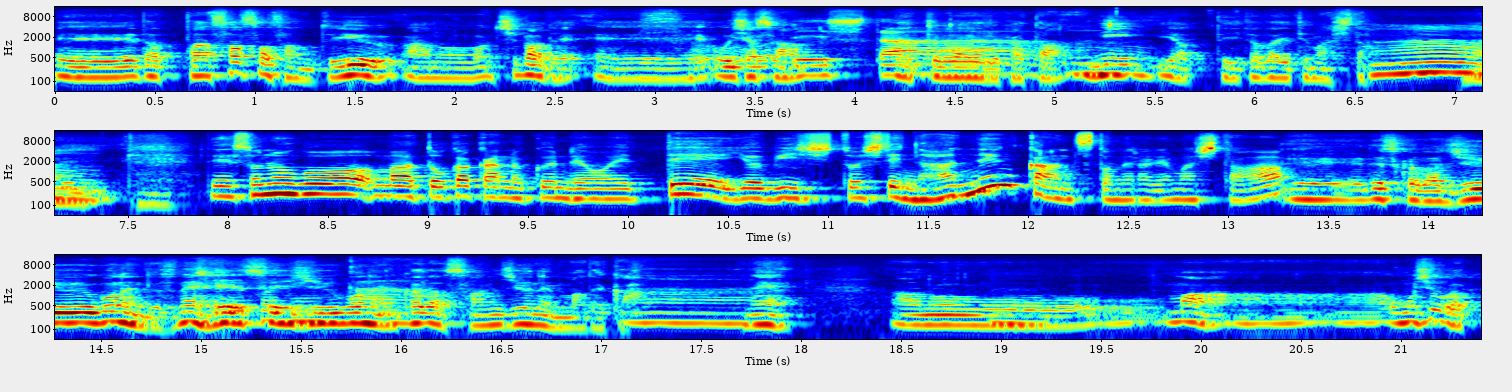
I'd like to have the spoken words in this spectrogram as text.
えーだった笹さんという、あの、千葉で、えーお医者さんやっておられる方にやっていただいてました。んはい。で、その後、まあ、10日間の訓練を終えて、予備士として何年間勤められました？えーですから15年ですね。平成15 15年年かから30年までか。ね。あのーまあ、面白かっ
